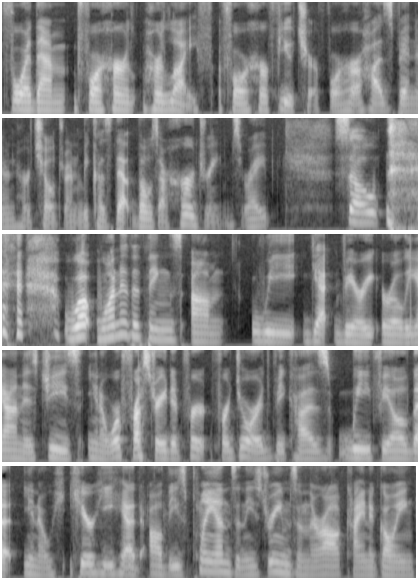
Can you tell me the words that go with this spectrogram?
for them for her her life for her future for her husband and her children because that those are her dreams right? So what one of the things um, we get very early on is geez you know we're frustrated for for george because we feel that you know here he had all these plans and these dreams and they're all kind of going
